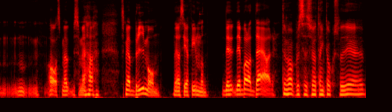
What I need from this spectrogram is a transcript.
mm, ja, som jag, som jag, som jag bryr mig om när jag ser filmen. Det, det är bara där. Det var precis vad jag tänkte också. Är,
